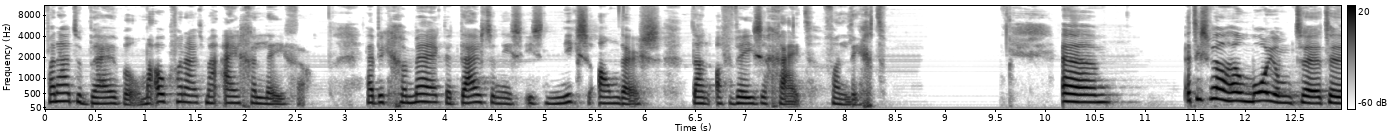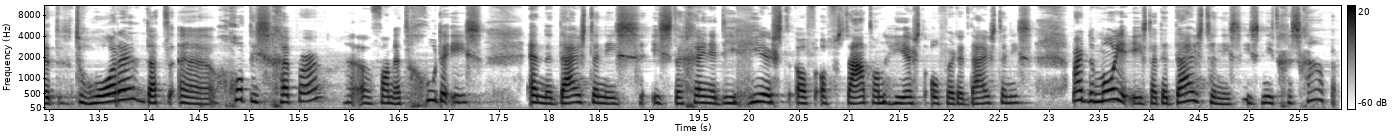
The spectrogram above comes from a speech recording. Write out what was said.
vanuit de Bijbel, maar ook vanuit mijn eigen leven, heb ik gemerkt dat duisternis is niks anders dan afwezigheid van licht. Um, het is wel heel mooi om te, te, te horen dat uh, God die schepper uh, van het goede is en de duisternis is degene die heerst of, of Satan heerst over de duisternis. Maar het mooie is dat de duisternis is niet geschapen.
